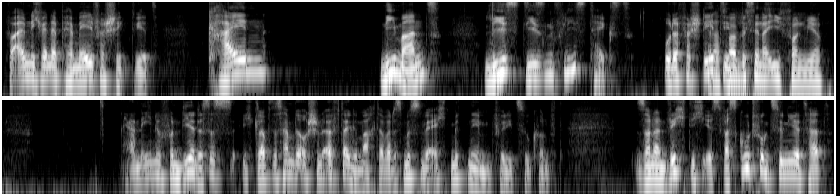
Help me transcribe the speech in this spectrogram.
Vor allem nicht, wenn er per Mail verschickt wird. Kein, niemand liest diesen Fließtext oder versteht ja, das den. Das war ein bisschen naiv von mir. Ja, nee, nur von dir. Das ist, ich glaube, das haben wir auch schon öfter gemacht, aber das müssen wir echt mitnehmen für die Zukunft. Sondern wichtig ist, was gut funktioniert hat,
